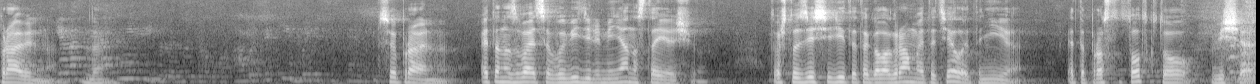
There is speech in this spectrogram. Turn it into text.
Правильно, да. Все правильно. Это называется «вы видели меня настоящего». То, что здесь сидит, это голограмма, это тело, это не я. Это просто тот, кто вещает.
